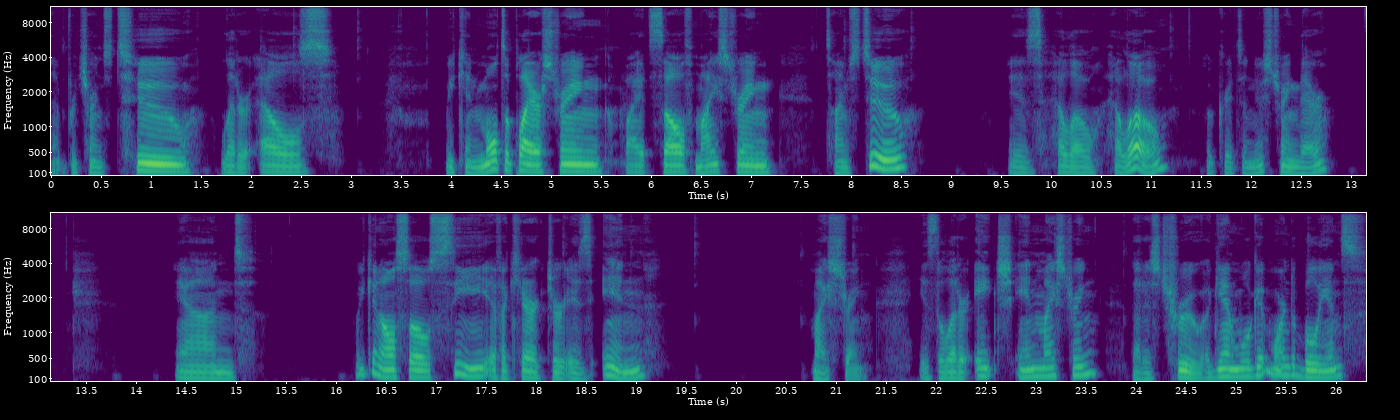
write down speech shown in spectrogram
that returns two letter L's. We can multiply our string by itself. My string times two is hello, hello. So it creates a new string there. And we can also see if a character is in my string. Is the letter H in my string? That is true. Again, we'll get more into booleans,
